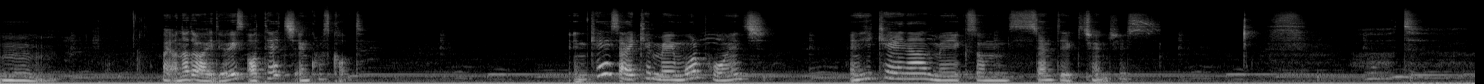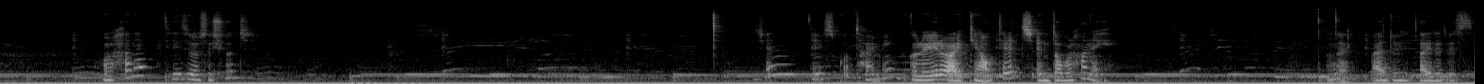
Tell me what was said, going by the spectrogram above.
mm. My another idea is attach and crosscut in case I can make more points and he cannot make some center exchanges. What? Or Hane? This is also shoot. Good timing because later I can attach and double Hane. Okay, I do I do this.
